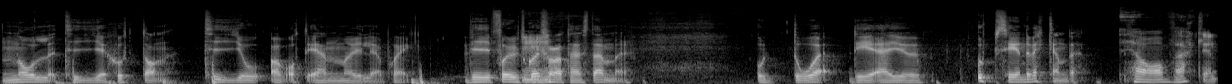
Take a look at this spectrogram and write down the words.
0, 10, 17. 10 av 81 möjliga poäng. Vi får utgå mm. ifrån att det här stämmer. Och då, det är ju uppseendeväckande. Ja, verkligen.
